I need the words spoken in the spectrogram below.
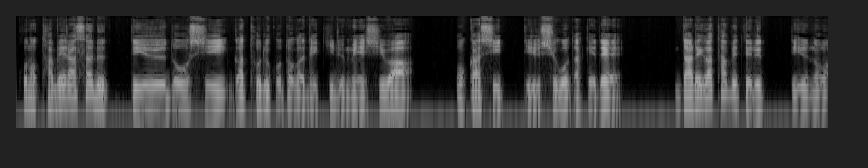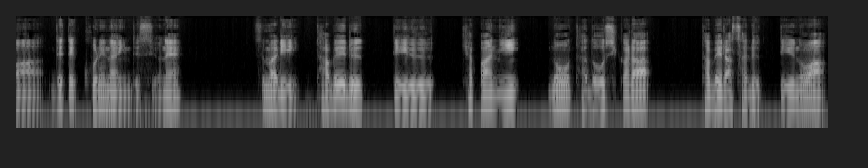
この食べらさるっていう動詞が取ることができる名詞は、お菓子っていう主語だけで、誰が食べてるっていうのは出てこれないんですよね。つまり、食べるっていうキャパ2の他動詞から食べらさるっていうのは、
